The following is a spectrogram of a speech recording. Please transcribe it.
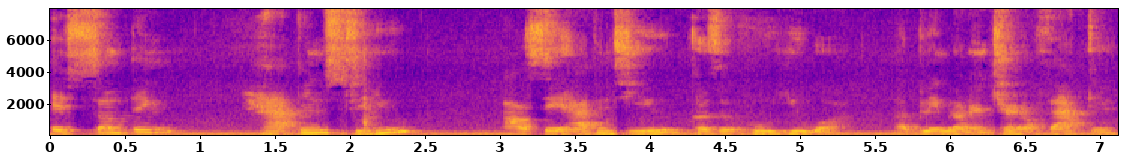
if something happens to you, I'll say it happened to you because of who you are. I blame it on an internal factor.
